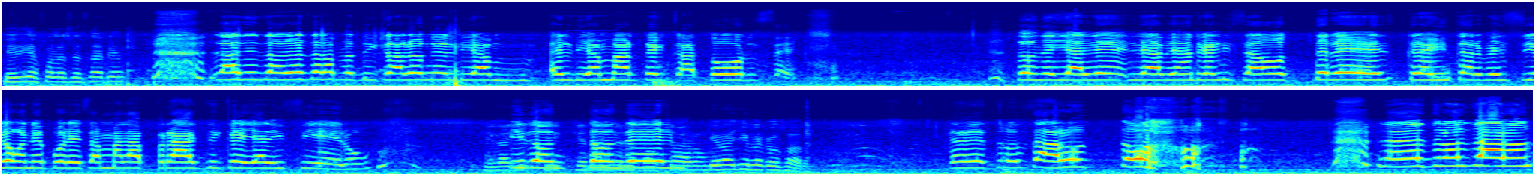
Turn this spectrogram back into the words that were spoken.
¿Qué día fue la cesárea? La cesárea se la practicaron el día, el día martes 14, donde ya le, le habían realizado tres, tres intervenciones por esa mala práctica que ella le hicieron. ¿Qué Y don- qué daño donde le él- causaron? ¿Qué daños le causaron? Le destrozaron todo. Le destrozaron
